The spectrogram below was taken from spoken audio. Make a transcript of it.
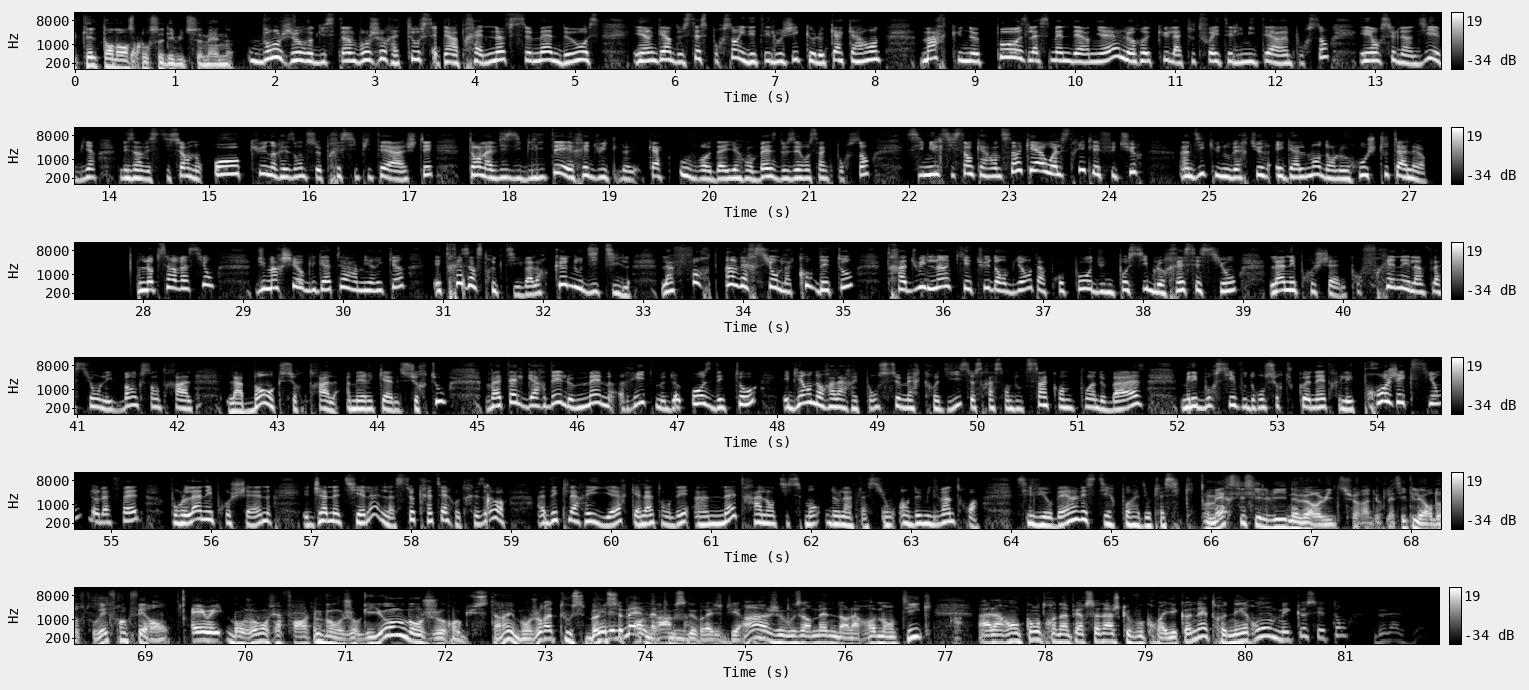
quelle tendance pour ce début de semaine? Bonjour Augustin, bonjour à tous. Bien après neuf semaines de hausse et un gain de 16%, il était logique que le CAC 40 marque une pause la semaine dernière. Le recul a toutefois été limité à 1%. Et en ce lundi, eh bien, les investisseurs n'ont aucune raison de se précipiter à acheter tant la visibilité est réduite. Le CAC ouvre d'ailleurs en baisse de 0,5%, 6645 et à Wall Street, les futurs indique une ouverture également dans le rouge tout à l'heure. L'observation du marché obligataire américain est très instructive. Alors que nous dit-il? La forte inversion de la courbe des taux traduit l'inquiétude ambiante à propos d'une possible récession l'année prochaine. Pour freiner l'inflation, les banques centrales, la banque centrale américaine surtout, va-t-elle garder le même rythme de hausse des taux? Eh bien, on aura la réponse ce mercredi. Ce sera sans doute 50 points de base, mais les boursiers voudront surtout connaître les projections de la Fed pour l'année prochaine. Et Janet Yellen, la secrétaire au Trésor, a déclaré hier qu'elle attendait un net ralentissement de l'inflation en 2023. Sylvie Aubert, Investir pour Radio Classique. Merci Sylvie, 9h08 sur Radio Classique, l'heure de retrouver Franck Ferrand. Eh oui, bonjour mon cher Franck. Bonjour Guillaume, bonjour Augustin et bonjour à tous. Bonne semaine à tous, devrais-je dire. Ah, je vous emmène dans la Rome antique, à la rencontre d'un personnage que vous croyez connaître, Néron, mais que sait-on de la jeune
